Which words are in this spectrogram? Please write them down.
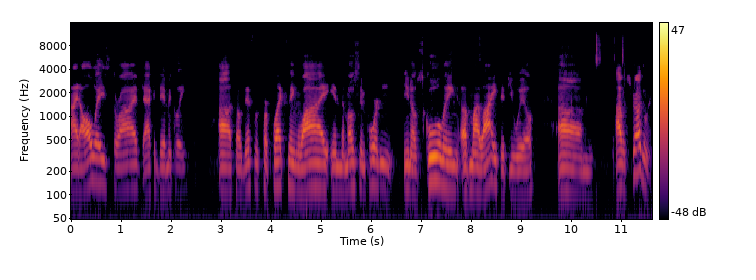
I'd always thrived academically. Uh, so this was perplexing why, in the most important you know, schooling of my life, if you will, um, I was struggling.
